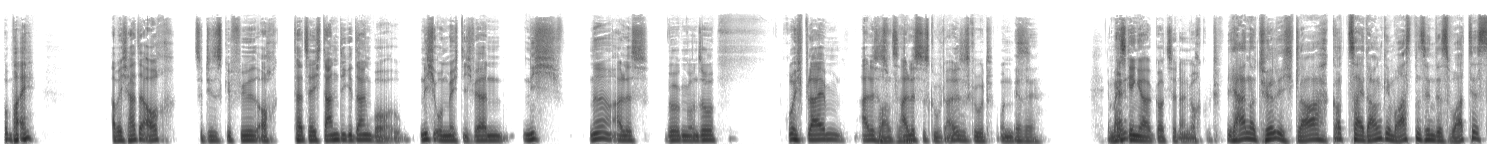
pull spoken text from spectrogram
vorbei. Aber ich hatte auch so dieses Gefühl, auch tatsächlich dann die Gedanken, boah, nicht ohnmächtig werden, nicht ne, alles würgen und so. Ruhig bleiben, alles ist, alles ist gut, alles ist gut. Und irre. Ich es mein, ging ja Gott sei Dank auch gut. Ja, natürlich, klar. Gott sei Dank im wahrsten Sinn des Wortes.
